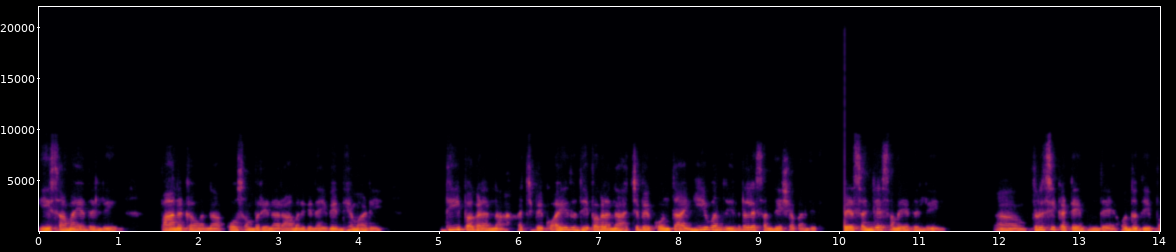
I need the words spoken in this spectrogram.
ಈ ಸಮಯದಲ್ಲಿ ಪಾನಕವನ್ನ, ಕೋಸಂಬರಿನ ರಾಮನಿಗೆ ನೈವೇದ್ಯ ಮಾಡಿ ದೀಪಗಳನ್ನ ಹಚ್ಚಬೇಕು, ಐದು ದೀಪಗಳನ್ನ ಹಚ್ಚಬೇಕು ಅಂತ ಈ ಒಂದು ಇದರಲ್ಲೇ ಸಂದೇಶ ಬಂದಿದೆ. ಸಂಜೆ ಸಮಯದಲ್ಲಿ ತುಳಸಿ ಕಟ್ಟೆ ಮುಂದೆ ಒಂದು ದೀಪ,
